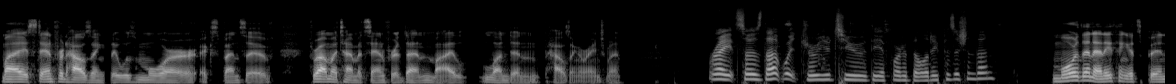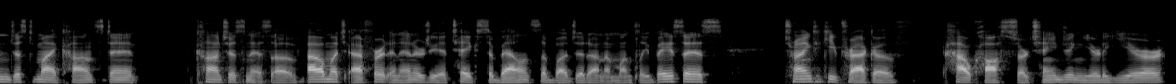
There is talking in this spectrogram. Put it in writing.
My Stanford housing, it was more expensive throughout my time at Stanford than my London housing arrangement. Right. So is that what drew you to the affordability position then? More than anything, it's been just my constant consciousness of how much effort and energy it takes to balance the budget on a monthly basis, trying to keep track of how costs are changing year to year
